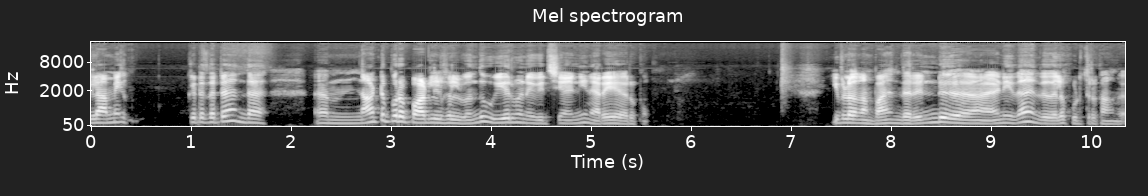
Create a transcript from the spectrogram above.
எல்லாமே கிட்டத்தட்ட இந்த நாட்டுப்புற பாடல்கள் வந்து உயர்வு நெவிற்சி அணி நிறைய இருக்கும். இவ்வளோதான்ப்பா. இந்த ரெண்டு அணி தான் இந்த இதில் கொடுத்துருக்காங்க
